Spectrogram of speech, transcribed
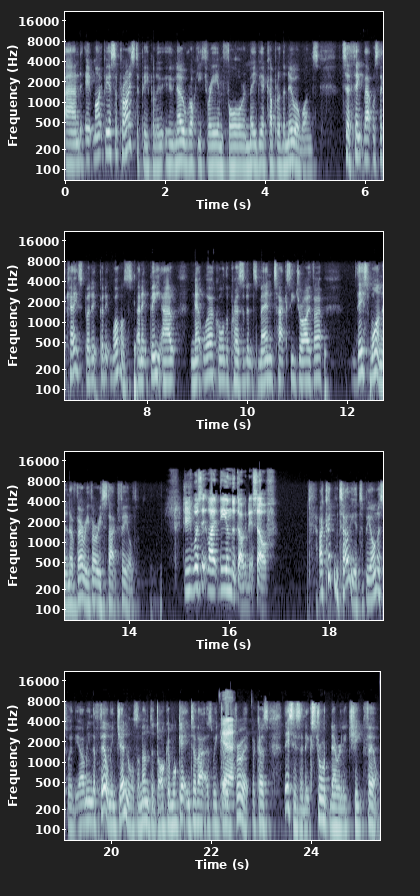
And it might be a surprise to people who, who know Rocky 3 and 4 and maybe a couple of the newer ones to think that was the case, but it but it was, and it beat out Network, All the President's Men, Taxi Driver. This won in a very very stacked field. Do Was it like the underdog in itself? I couldn't tell you to be honest with you. I mean, the film in general is an underdog, and we'll get into that as we go Yeah. through it because this is an extraordinarily cheap film.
